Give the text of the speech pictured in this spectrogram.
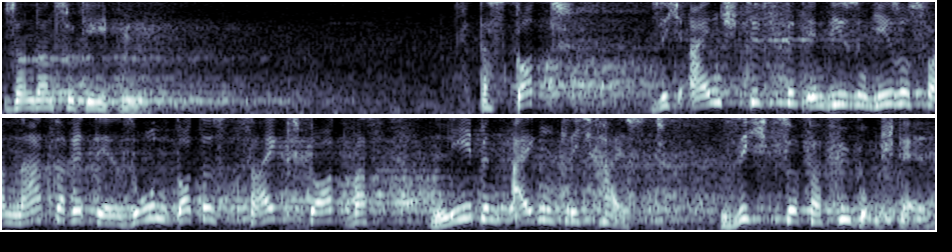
sondern zu geben dass Gott sich einstiftet in diesem Jesus von Nazareth, der Sohn Gottes, zeigt dort, was Leben eigentlich heißt, sich zur Verfügung stellen.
